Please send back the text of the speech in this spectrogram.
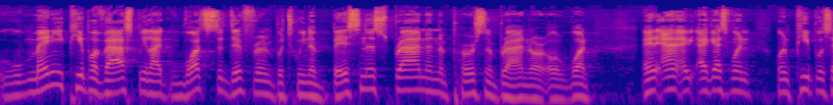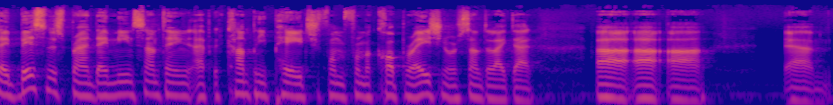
many people have asked me like, what's the difference between a business brand and a personal brand, or, or what? And, I, I guess when when people say business brand, they mean something a company page from from a corporation or something like that, uh, uh, uh, um,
